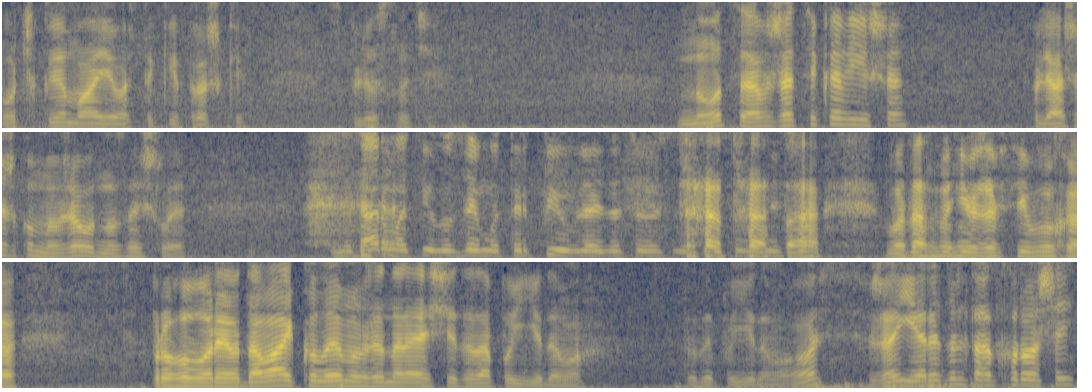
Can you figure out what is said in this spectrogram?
бочки має ось такі трошки сплюснуті. Ну, це вже цікавіше. Пляшечку ми вже одну знайшли. Недарма цілу зиму терпів, блядь, за за цей Та-та-та. Богдан мені вже всі вуха проговорив, давай, коли ми вже нарешті туди поїдемо. Туди поїдемо. Ось, вже є результат хороший.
